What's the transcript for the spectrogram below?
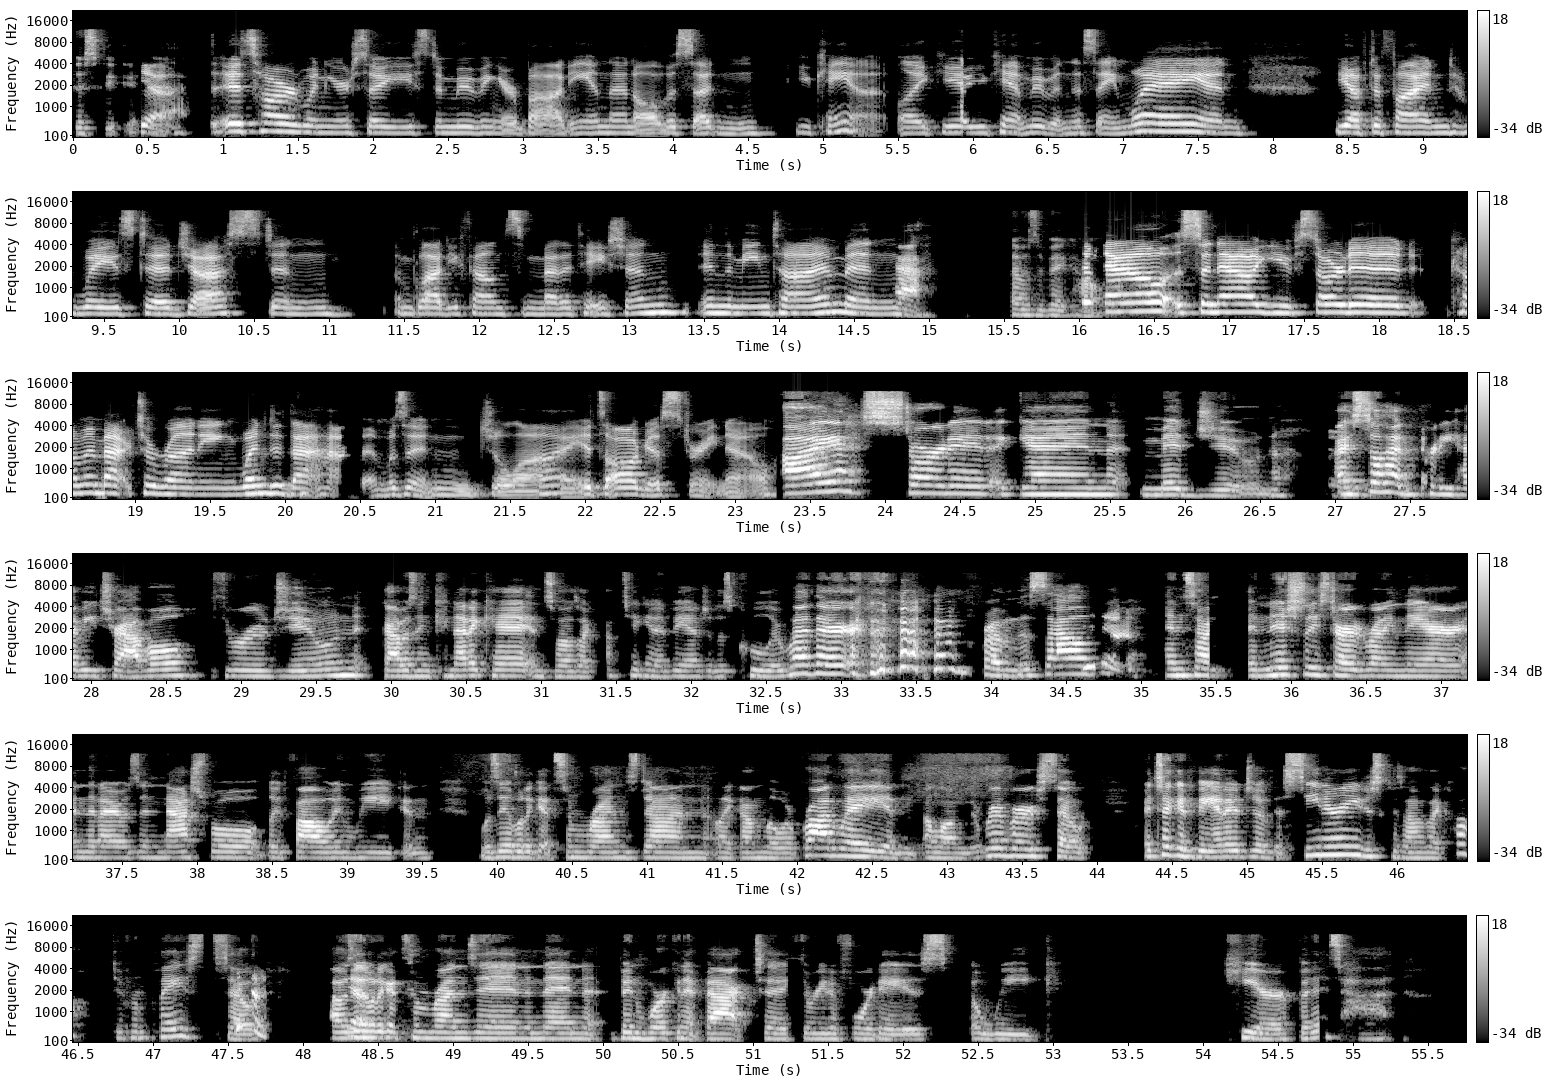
get yeah it's hard when you're so used to moving your body and then all of a sudden you can't. Like you you can't move it in the same way and you have to find ways to adjust and i'm glad you found some meditation in the meantime and yeah that was a big help. So now so now you've started coming back to running. When did that happen? Was it in july? It's august right now. I started again mid-june I still had pretty heavy travel through June. I was in Connecticut, and so I was like, I'm taking advantage of this cooler weather from the south. Yeah. And so I initially started running there, and then I was in Nashville the following week and was able to get some runs done like on Lower Broadway and along the river. So I took advantage of the scenery just because I was like, oh, different place. So yeah. I was yeah. able to get some runs in and then been working it back to three to four days a week here, but it's hot.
